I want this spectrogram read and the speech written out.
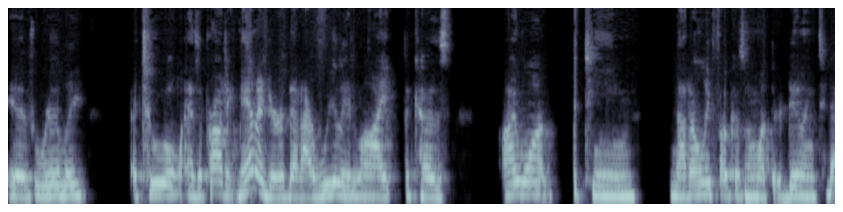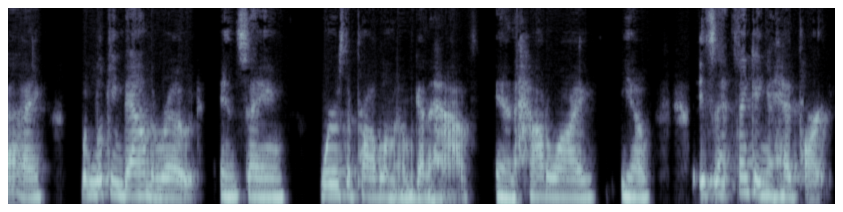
is really a tool as a project manager that I really like because I want the team not only focus on what they're doing today, but looking down the road and saying, where's the problem I'm going to have, and how do I, you know, it's that thinking ahead part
